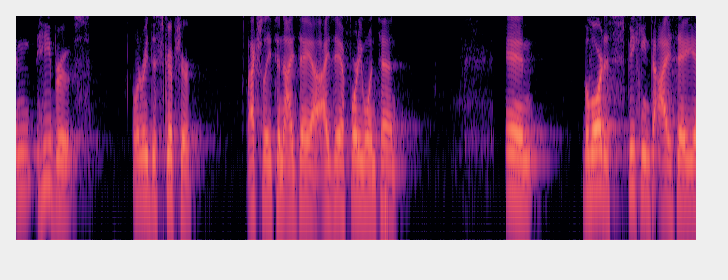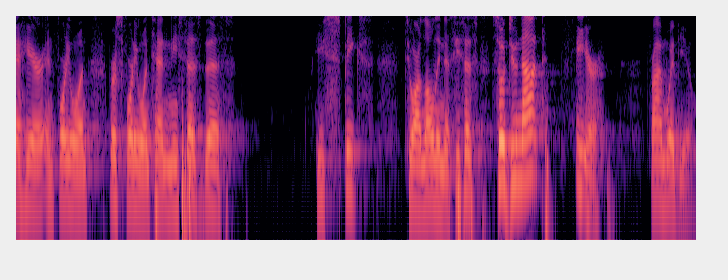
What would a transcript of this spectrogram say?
In Hebrews. I want to read this scripture. Actually, it's in Isaiah, Isaiah 41:10. And the Lord is speaking to Isaiah here in 41, verse 41:10, and he says this. He speaks to our loneliness. He says, So do not fear, for I'm with you.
